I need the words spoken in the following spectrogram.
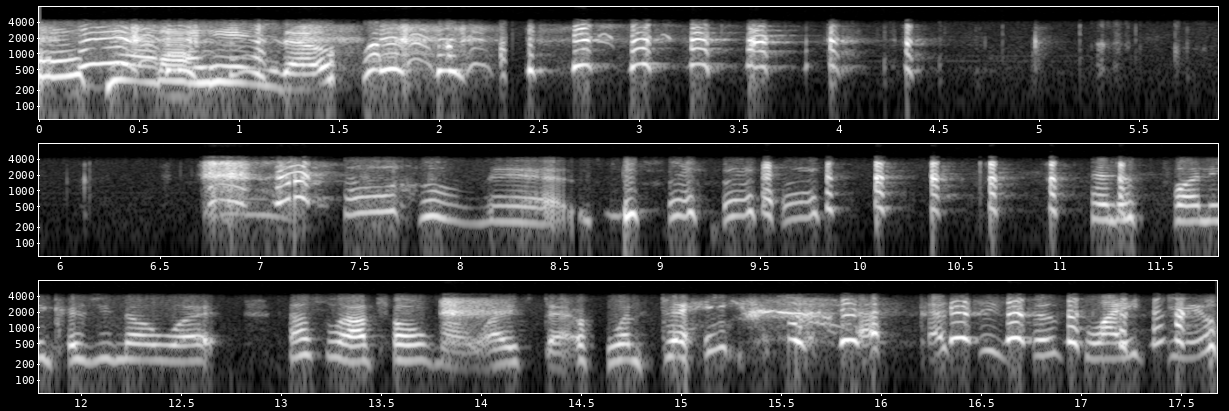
Oh, God, I hear you, though. oh, man. and it's funny because you know what? That's what I told my wife that one day. that she's just like you.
